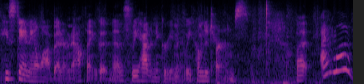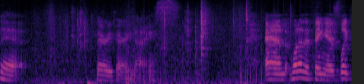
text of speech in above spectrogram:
He's standing a lot better now, thank goodness. We had an agreement. We come to terms. But I love it. Very, very nice. And one other thing is, like,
